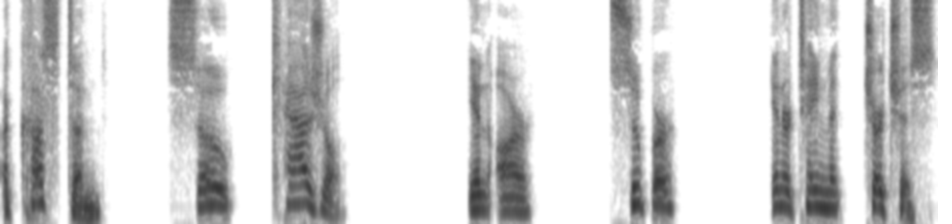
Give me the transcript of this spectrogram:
accustomed, so casual in our super entertainment churches.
